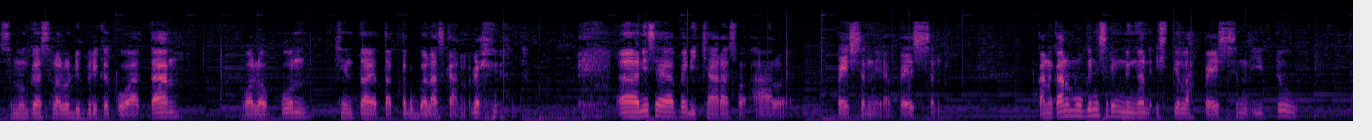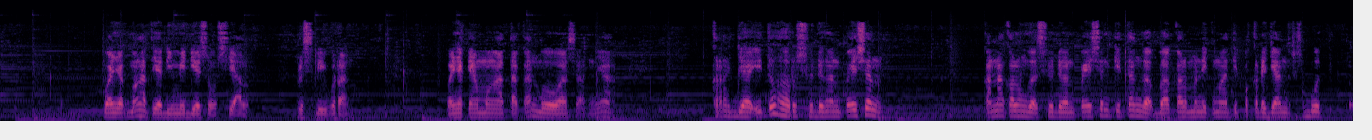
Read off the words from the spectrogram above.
Semoga selalu diberi kekuatan walaupun cinta tak terbalaskan. uh, ini saya pengen bicara soal passion ya passion. Karena kan mungkin sering dengar istilah passion itu banyak banget ya di media sosial berseliweran. Banyak yang mengatakan bahwasannya kerja itu harus dengan passion. Karena kalau nggak sesuai dengan passion kita nggak bakal menikmati pekerjaan tersebut gitu.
